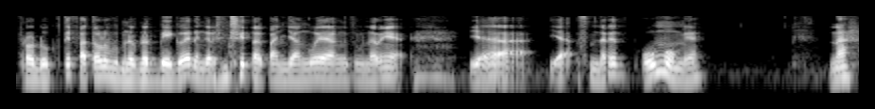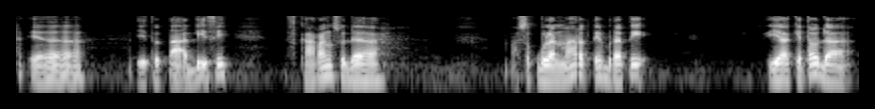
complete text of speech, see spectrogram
produktif atau lu bener-bener bego ya dengerin cerita panjang gue yang sebenarnya ya ya sebenarnya umum ya. Nah ya itu tadi sih. Sekarang sudah masuk bulan Maret ya berarti ya kita udah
